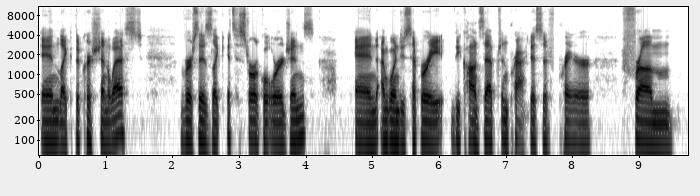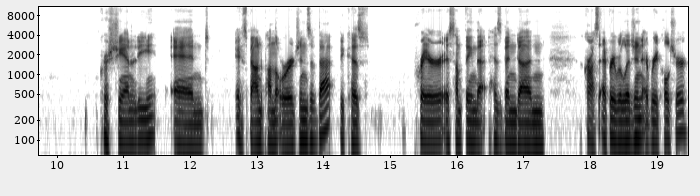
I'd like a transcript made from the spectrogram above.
in like the Christian West versus like its historical origins. And I'm going to separate the concept and practice of prayer from Christianity and expound upon the origins of that because prayer is something that has been done across every religion, every culture.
